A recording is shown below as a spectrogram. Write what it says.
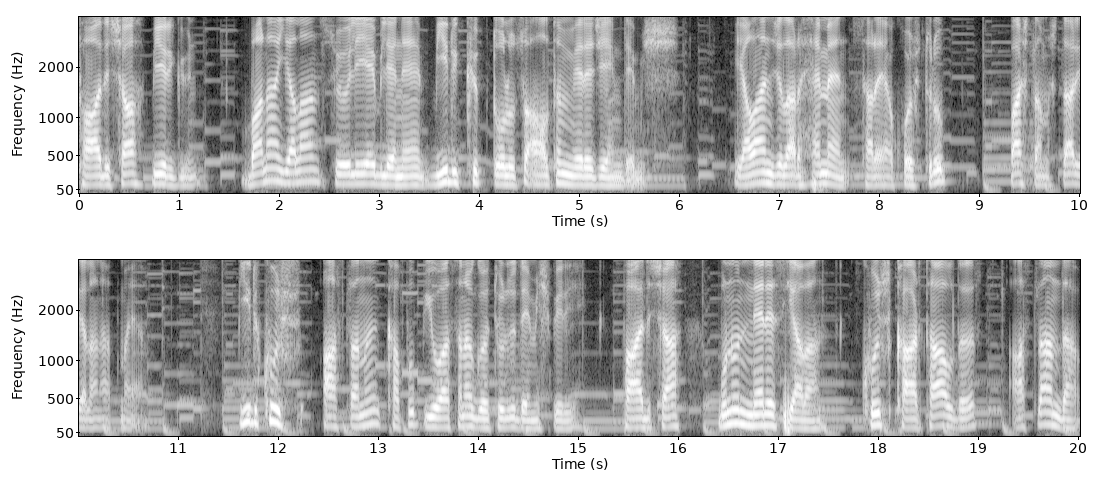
Padişah bir gün bana yalan söyleyebilene bir küp dolusu altın vereceğim demiş. Yalancılar hemen saraya koşturup başlamışlar yalan atmaya. Bir kuş aslanı kapıp yuvasına götürdü demiş biri. Padişah bunun neresi yalan? Kuş kartaldır, aslan da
